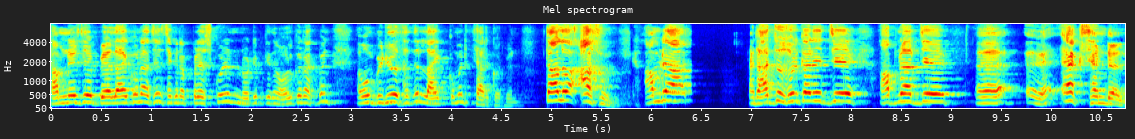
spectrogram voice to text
সামনের যে বেল আইকন আছে সেখানে প্রেস করে নোটিফিকেশন অল করে রাখবেন এবং ভিডিওর সাথে লাইক, কমেন্ট, শেয়ার করবেন। তাহলে আসুন, আমরা রাজ্য সরকারের যে আপনার যে এক হ্যান্ডেল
